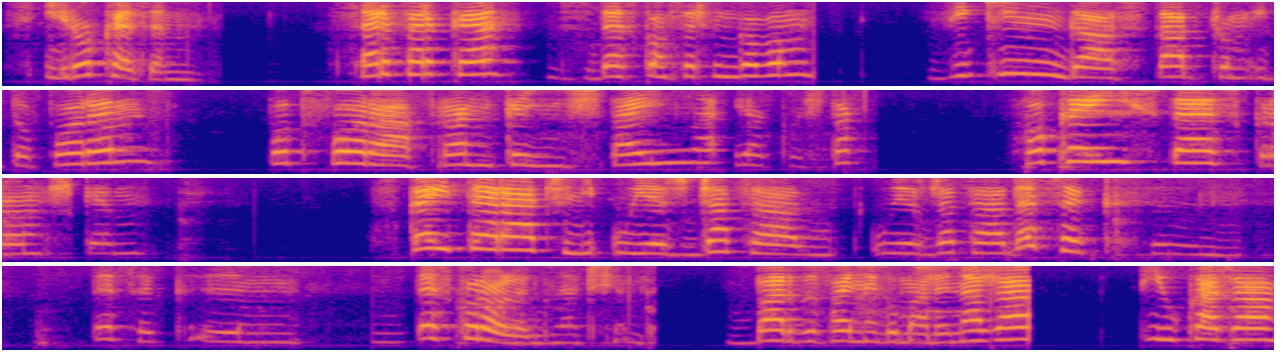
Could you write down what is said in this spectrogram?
Z irokezem surferkę z deską surfingową, wikinga z tarczą i toporem, potwora Frankensteina, jakoś tak, hokeistę z krążkiem, skatera, czyli ujeżdżaca, ujeżdżaca desek, desek, deskorolek znaczy się, bardzo fajnego marynarza, piłkarza,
